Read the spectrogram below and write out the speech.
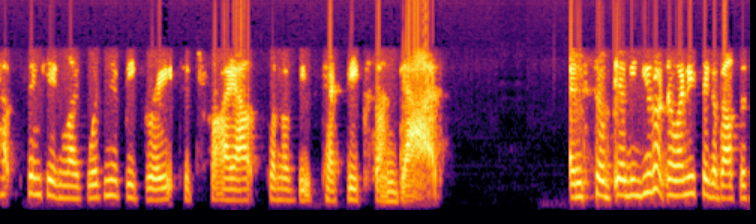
kept thinking, like, wouldn't it be great to try out some of these techniques on dad? And so, I mean, you don't know anything about this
